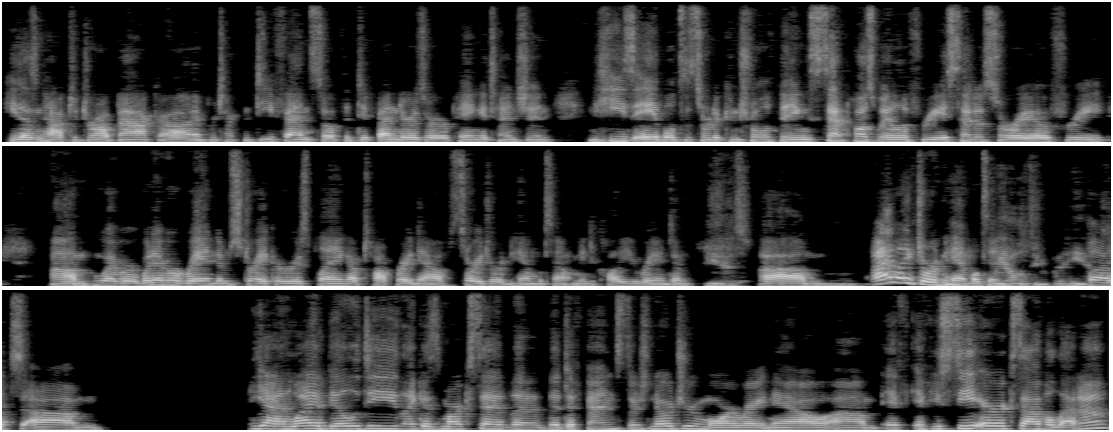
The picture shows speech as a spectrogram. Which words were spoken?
He doesn't have to drop back uh, and protect the defense. So if the defenders are paying attention, and he's able to sort of control things, set Pozuelo free, set Osorio free. um, whoever, whatever random striker is playing up top right now. Sorry, Jordan Hamilton. I don't mean to call you random. He is. Um, I like Jordan Hamilton. We all do, but he is. but um yeah and liability like as mark said the the defense there's no drew moor right now um if if you see eriq zavaleta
